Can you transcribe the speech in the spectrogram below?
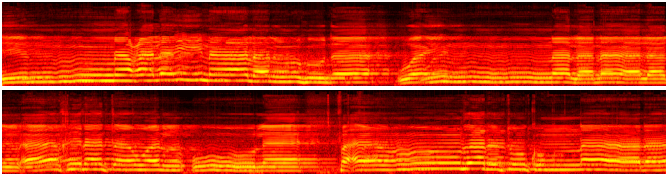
إن علينا للهدى وإن لنا للآخرة والأولى فأنذرتكم نارا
